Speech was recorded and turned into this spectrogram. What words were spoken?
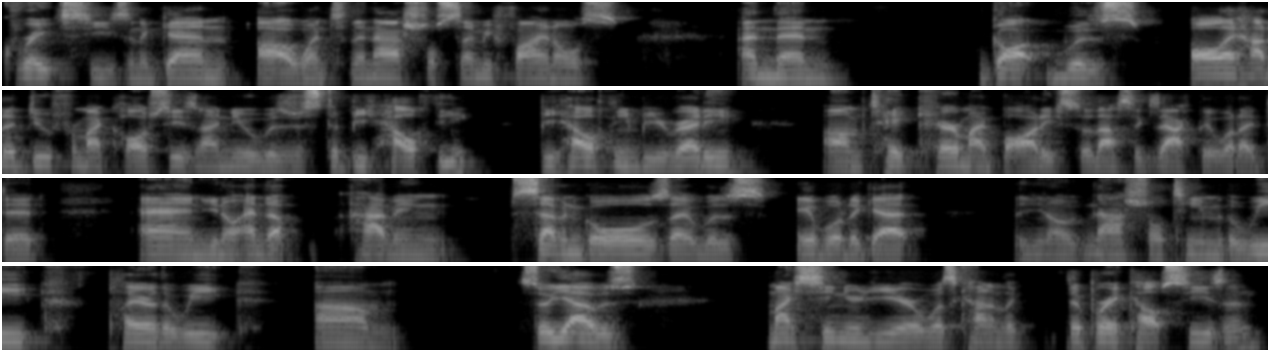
great season again, uh, went to the national semifinals, and then got was all I had to do for my college season. I knew was just to be healthy, be healthy and be ready um, take care of my body. So that's exactly what I did. And, you know, end up having seven goals. I was able to get, you know, national team of the week, player of the week. Um, so yeah, it was my senior year was kind of like the breakout season,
